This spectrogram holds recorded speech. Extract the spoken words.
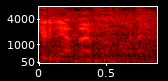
херня, да, по-моему.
